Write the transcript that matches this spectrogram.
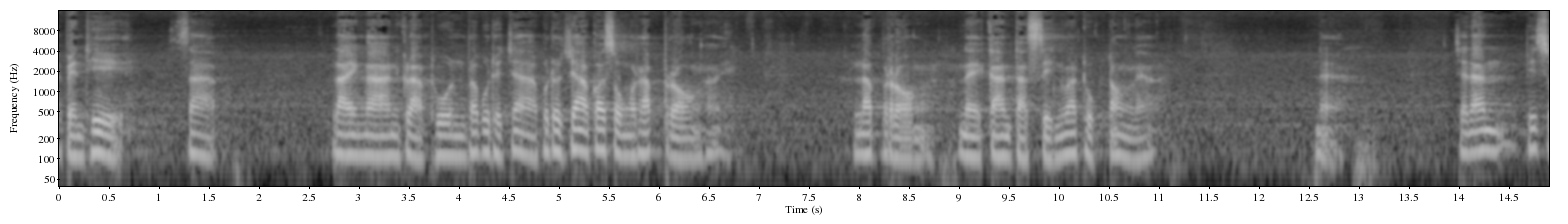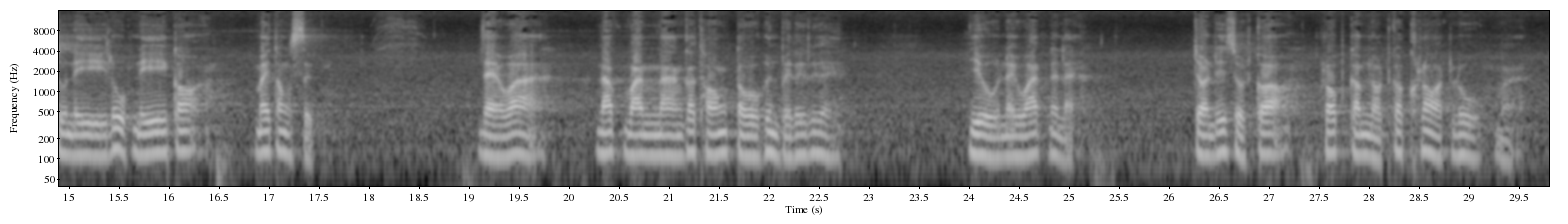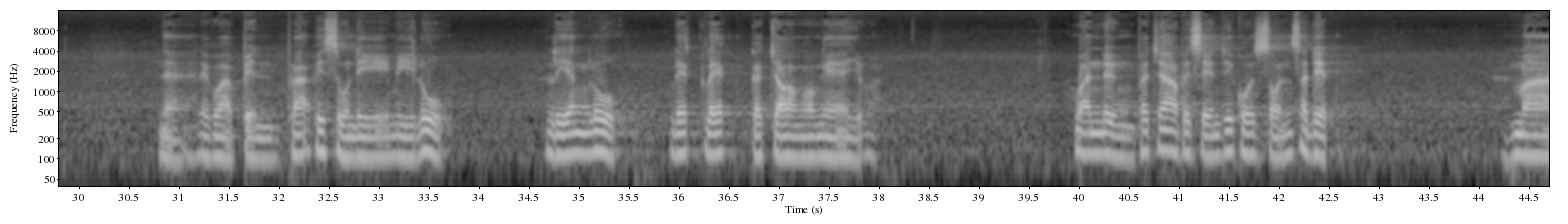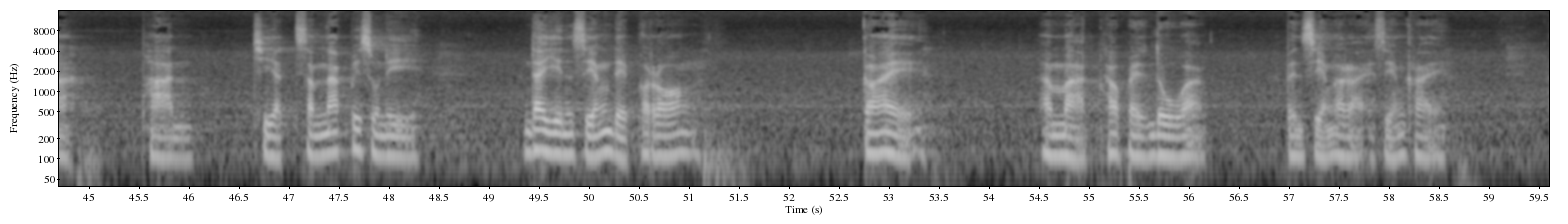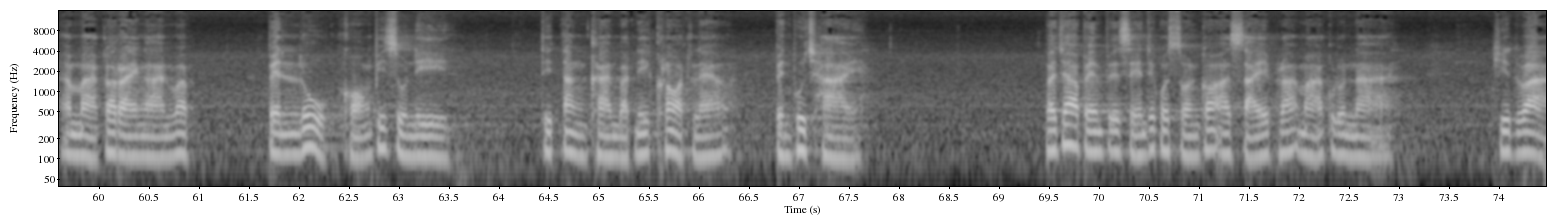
เป็นที่ทราบ รายงานกราบทูลพระพุทธเจ้า พระพุทธเจ้าก็ทรงรับรองให้ รับรองในการตัดสินว่าถูกต้องแล้วนะฉะนั้นพิสุณีรูปนี้ก็ไม่ต้องศึก แต่ว่านับวันนางก็ท้องโตขึ้นไปเรื่อยๆ อยู่ในวัดนั่นแหละ จนที่สุดก็ครบกำหนดก็คลอดลูกมา นะเรียกว่าเป็นพระพิสุณีมีลูก เลี้ยงลูกเล็กๆกระจองงอแงอยู่ วันหนึ่งพระเจ้าไปเสนที่โกศลเสด็จ มาผ่านเฉียดสำนักพิสุณี ได้ยินเสียงเด็กร้อง ก็ให้อมาตเข้าไปดูว่าเป็นเสียงอะไรเสียงใคร อามาก็รายงานว่าเป็นลูกของพิสุณีที่ตั้งครานบัดนี้คลอดแล้ว เป็นผู้ชาย พระเจ้าเป็นเปรเสนที่โกศลก็อาศัยพระมหากรุณา คิดว่า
